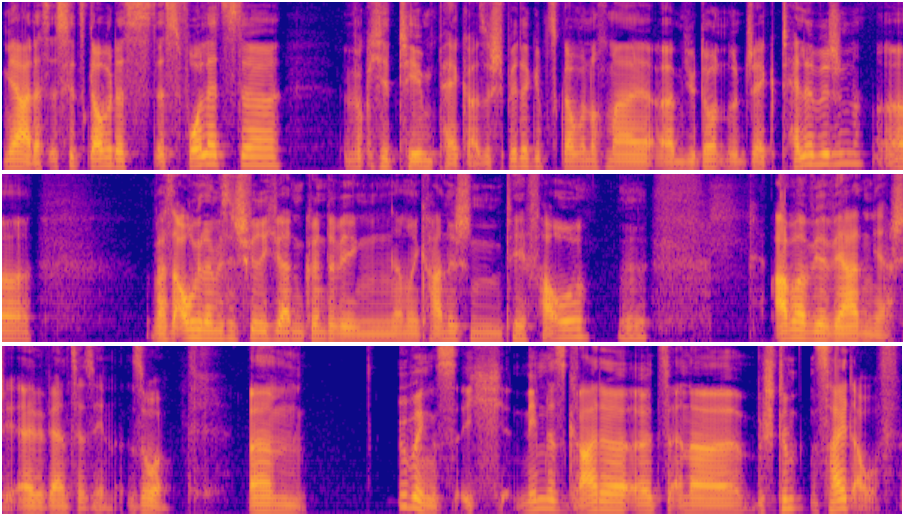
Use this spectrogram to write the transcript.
ja, das ist jetzt, glaube ich, das, das vorletzte wirkliche Themenpack. Also später gibt es, glaube ich, nochmal ähm, You Don't Know Jack Television. Äh, was auch wieder ein bisschen schwierig werden könnte wegen amerikanischen TV. Ne? Aber wir werden ja, äh, wir werden es ja sehen. So. Ähm, Übrigens, ich nehme das gerade äh, zu einer bestimmten Zeit auf.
